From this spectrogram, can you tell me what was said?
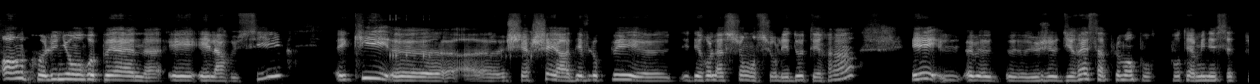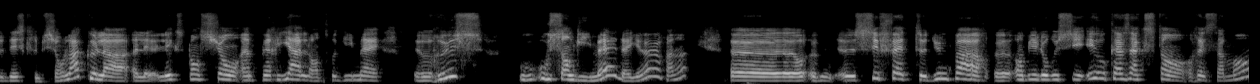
entre l'Union européenne et, la Russie, et qui cherchait à développer des relations sur les deux terrains. Et je dirais simplement pour, terminer cette description-là que l'expansion impériale, entre guillemets, russe, ou, sans guillemets d'ailleurs, hein, euh, euh, s'est faite d'une part euh, en Biélorussie et au Kazakhstan récemment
